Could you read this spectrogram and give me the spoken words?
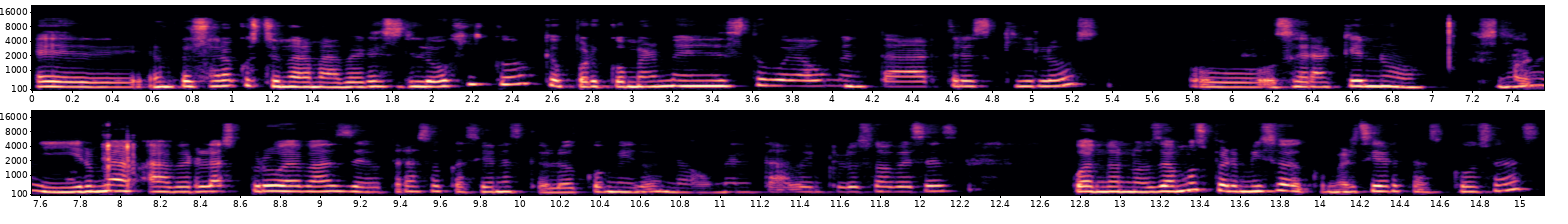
eh, empezar a cuestionarme, a ver, ¿es lógico que por comerme esto voy a aumentar tres kilos? ¿O será que no? ¿no? Y irme a, ver las pruebas de otras ocasiones que lo he comido y no ha aumentado. Incluso a veces cuando nos damos permiso de comer ciertas cosas,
